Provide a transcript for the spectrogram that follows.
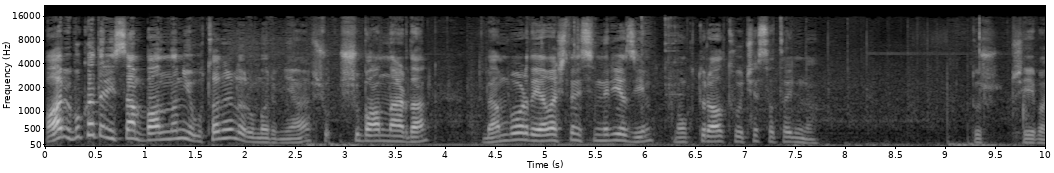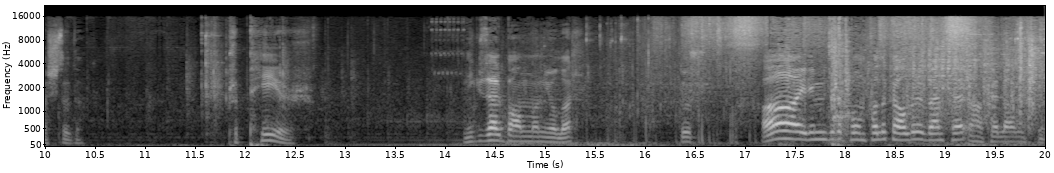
abi bu kadar insan banlanıyor. Utanırlar umarım ya. Şu şu banlardan. Ben bu arada yavaştan isimleri yazayım. Noktural Tuğçe Satalina. Dur, şeyi başladı. Prepare. Ne güzel banlanıyorlar. Dur. Aa elimde de pompalı kaldı ve ben ter... Tel almışım.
